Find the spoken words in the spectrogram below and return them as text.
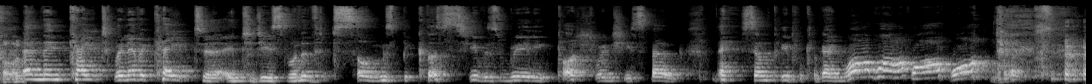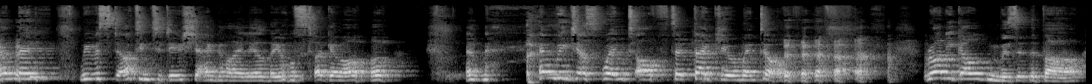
God. and then Kate, whenever Kate uh, introduced one of the songs, because she was really posh when she spoke, some people kept going, wah, wah, wah, wah. and then we were starting to do Shanghai Lil, they all started going, oh, oh. And, and we just went off, said thank you, and went off. Ronnie Golden was at the bar,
